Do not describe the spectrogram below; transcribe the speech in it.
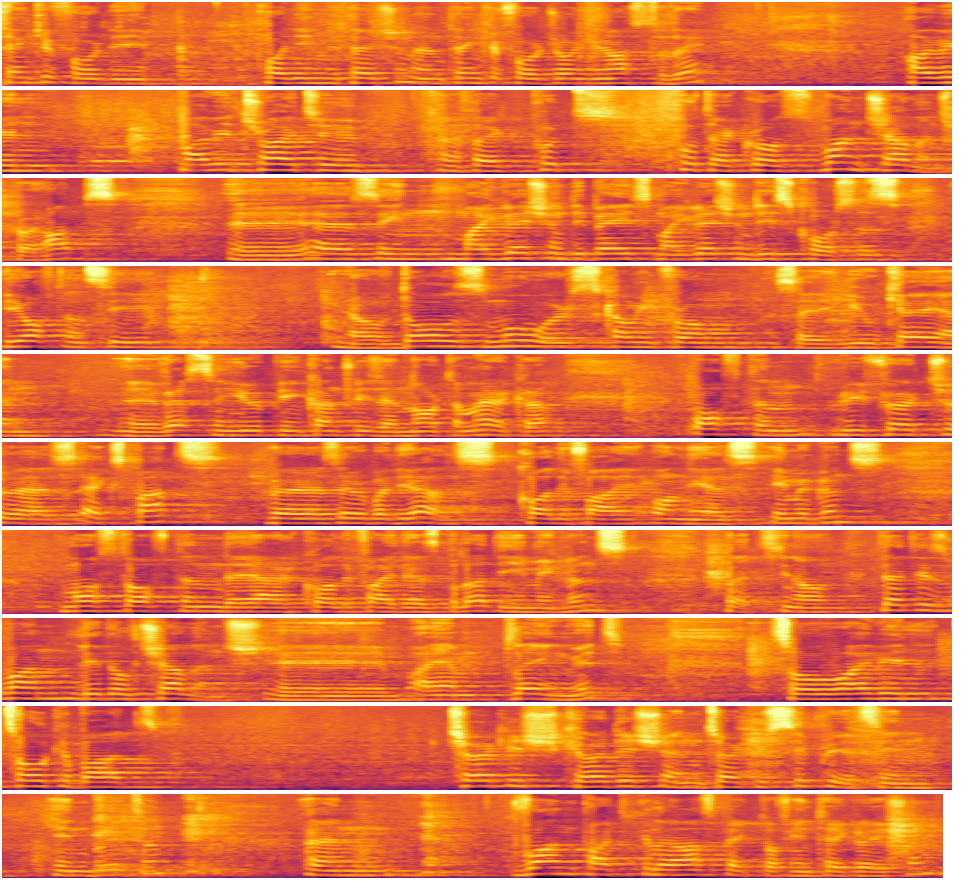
thank you for the for the invitation and thank you for joining us today. I will I will try to kind of like put put across one challenge perhaps. Uh, as in migration debates, migration discourses, we often see you know those movers coming from say UK and uh, Western European countries and North America often referred to as expats, whereas everybody else qualify only as immigrants. Most often they are qualified as bloody immigrants, but you know that is one little challenge um, I am playing with. So I will talk about Turkish, Kurdish, and Turkish Cypriots in, in Britain, and one particular aspect of integration.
